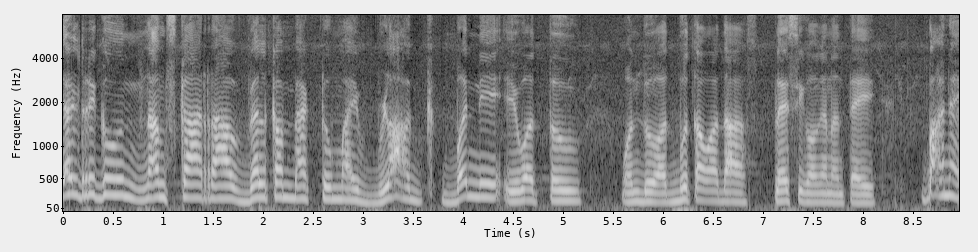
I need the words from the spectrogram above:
ಎಲ್ರಿಗೂ ನಮಸ್ಕಾರ. Welcome back to my vlog ಬನ್ನಿ ಇವತ್ತು ಒಂದು ಅದ್ಭುತವಾದ ಪ್ಲೇಸಿಗೆ ಹೋಗೋಣಂತೆ. ಬಾನೆ.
